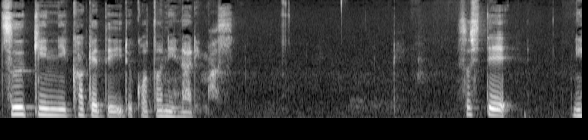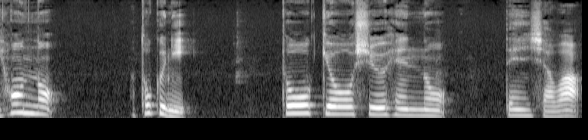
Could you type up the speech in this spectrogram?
通勤にかけていることになります。そして日本の特に東京周辺の電車は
